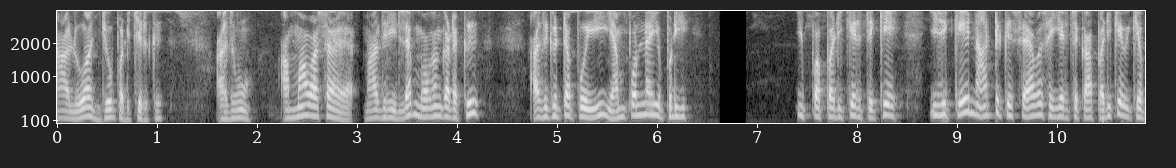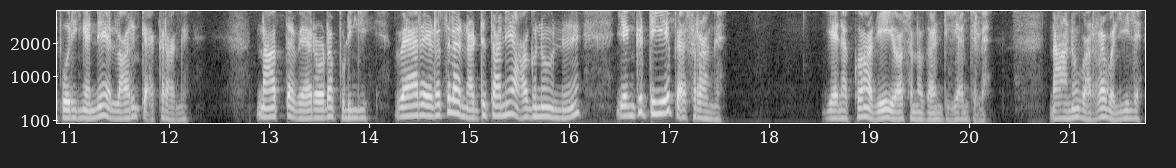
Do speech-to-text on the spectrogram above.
நாலோ அஞ்சோ படிச்சிருக்கு. அதுவும் அமாவாசை மாதிரி இல்லை முகம் கிடக்கு. அதுக்கிட்ட போய் என் பொண்ணை எப்படி இப்போ படிக்கிறதுக்கே இதுக்கே நாட்டுக்கு சேவை செய்கிறதுக்கா படிக்க வைக்க போறீங்கன்னு எல்லாரும் கேட்குறாங்க நாத்தை வேறோட பிடுங்கி வேறு இடத்துல நட்டுத்தானே ஆகணும்னு என்கிட்டயே பேசுகிறாங்க எனக்கும் அதே யோசனை தான் டியாஞ்சல நானும் வர்ற வழியில்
